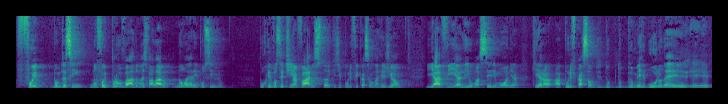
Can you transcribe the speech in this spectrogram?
foi, vamos dizer assim, não foi provado, mas falaram, não era impossível. Porque você tinha vários tanques de purificação na região e havia ali uma cerimônia que era a purificação de, do, do, do, mergulho, né? É, é,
